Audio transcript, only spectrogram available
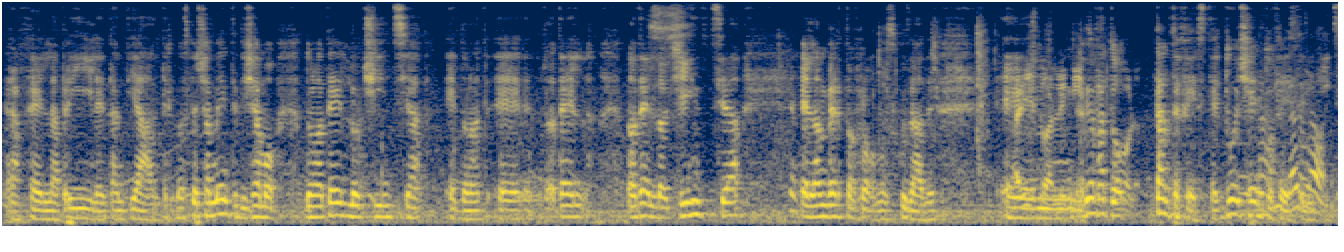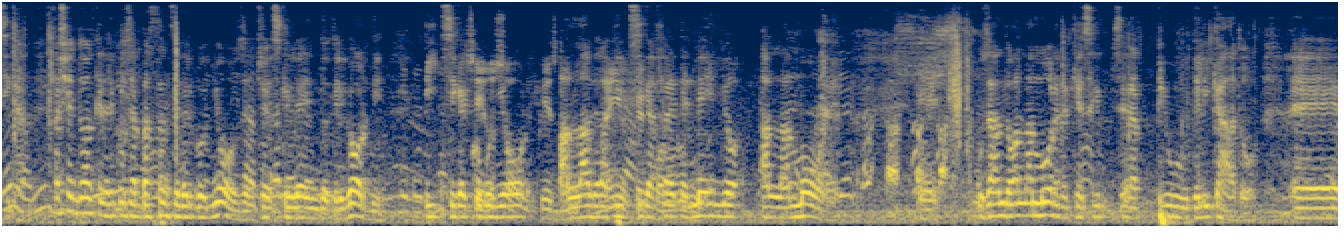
Raffaella Aprile e tanti altri, ma specialmente diciamo Donatello, Cinzia e Donat- eh, Donatello, Donatello, Cinzia e Lamberto Fromo, scusate. E, ehm, abbiamo fatto tante feste, 200 feste di pizzica, facendo anche delle cose abbastanza vergognose, cioè scrivendo, ti ricordi? Pizzica e comunione, ballate la pizzica, farete meglio all'amore, eh, usando all'amore perché era più delicato. Eh,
